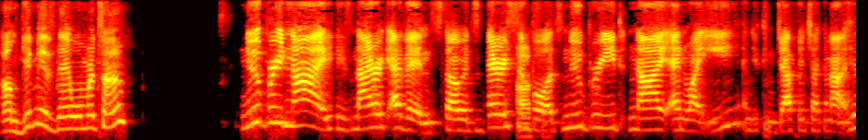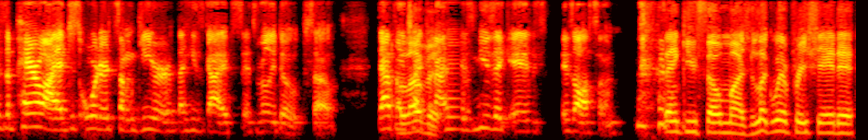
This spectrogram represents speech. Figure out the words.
Um, give me his name one more time. New Breed Nye. He's Nyrick Evans. So it's very simple. Awesome. It's New Breed Nye NYE, and you can definitely check him out. His apparel, I just ordered some gear that he's got. It's, it's really dope. So definitely check him out. His music is is awesome. thank you so much. Look, we appreciate it.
